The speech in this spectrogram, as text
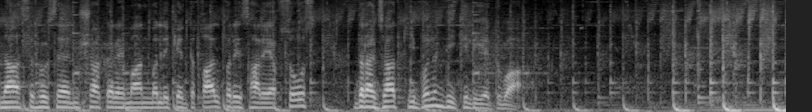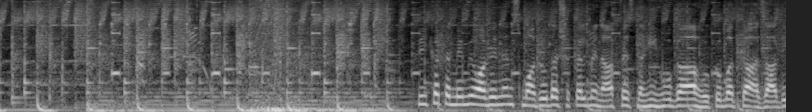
नासिर हुसैन शाकर रहमान मलिक के इंतकाल पर इजहार अफसोस दराजात की बुलंदी के लिए दुआ। स्पीकर तमीमी ऑर्डिनेंस मौजूदा शक्ल में नाफिज नहीं होगा। हुकूमत का आज़ादी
